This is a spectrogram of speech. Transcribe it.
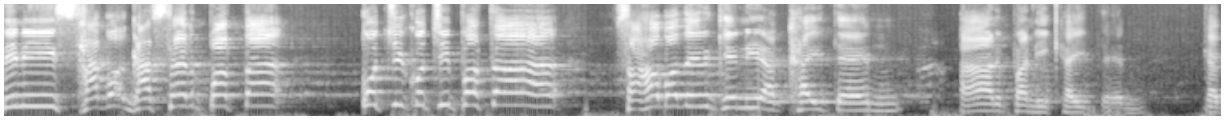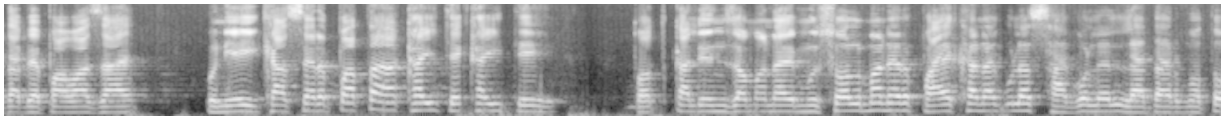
তিনি গাছের পাতা, কচি কচি পাতা সাহাবাদেরকে নিয়ে খাইতেন আর পানি খাইতেন। কেদাবে পাওয়া যায়, উনি এই গাছের পাতা খাইতে খাইতে তৎকালীন জমানায় মুসলমানের পায়খানাগুলা ছাগলের লেদার মতো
